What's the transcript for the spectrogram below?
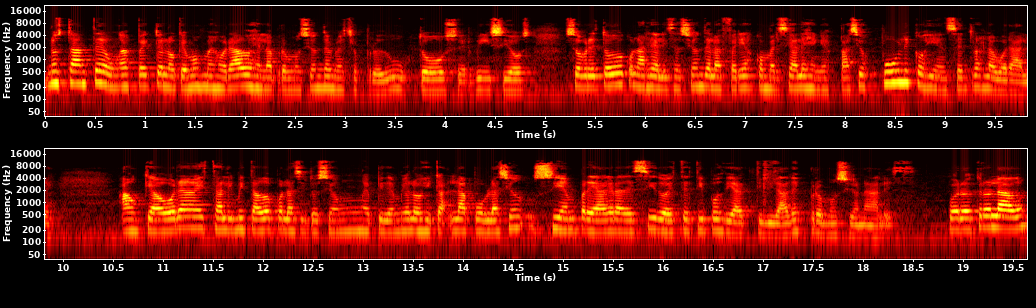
No obstante, un aspecto en lo que hemos mejorado es en la promoción de nuestros productos, servicios, sobre todo con la realización de las ferias comerciales en espacios públicos y en centros laborales. Aunque ahora está limitado por la situación epidemiológica, la población siempre ha agradecido este tipo de actividades promocionales. Por otro lado,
